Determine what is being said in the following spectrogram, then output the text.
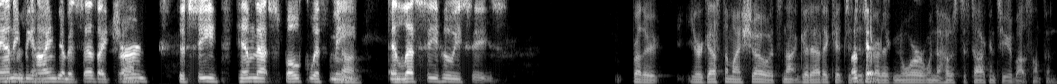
standing behind him. It says, I turned to see him that spoke with me. And let's see who he sees. brother, you're a guest on my show. It's not good etiquette to just try to ignore when the host is talking to you about something.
